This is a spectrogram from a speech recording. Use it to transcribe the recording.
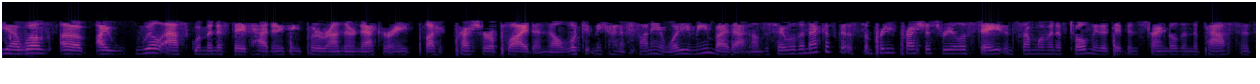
Yeah, well, uh, I will ask women if they've had anything put around their neck or any pl- pressure applied, and they'll look at me kind of funny. And what do you mean by that? And I'll just say, well, the neck has got some pretty precious real estate, and some women have told me that they've been strangled in the past, and it's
